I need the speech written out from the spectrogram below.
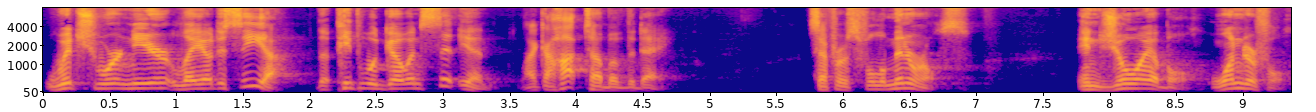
which were near Laodicea that people would go and sit in, like a hot tub of the day, except for it was full of minerals. Enjoyable, wonderful.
